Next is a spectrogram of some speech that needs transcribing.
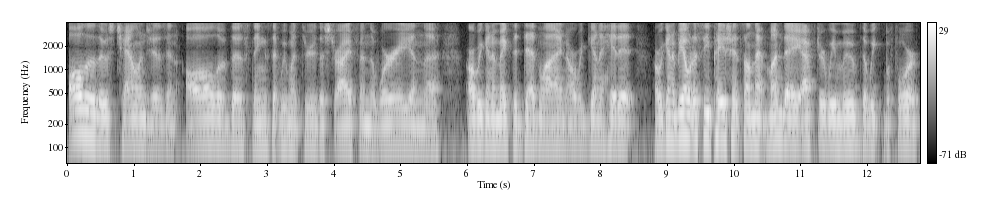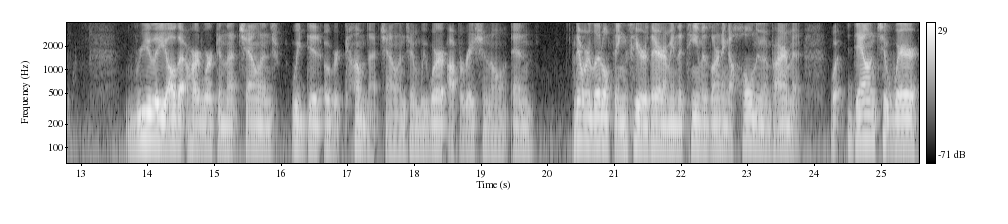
all of those challenges and all of those things that we went through, the strife and the worry and the are we going to make the deadline? Are we going to hit it? Are we going to be able to see patients on that Monday after we moved the week before? Really, all that hard work and that challenge, we did overcome that challenge and we were operational. And there were little things here or there. I mean, the team is learning a whole new environment, what down to where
